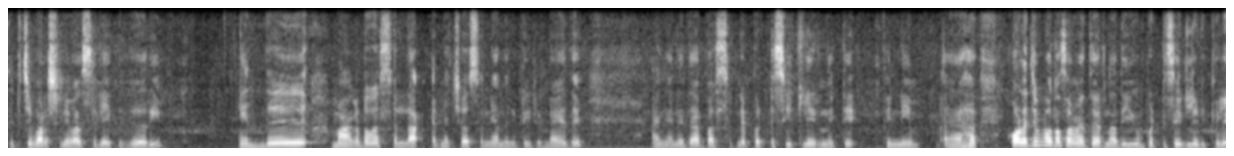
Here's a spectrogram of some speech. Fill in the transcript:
തിരിച്ച് വർഷനി ബസ്സിലേക്ക് കയറി എന്ത് മാഗട ബസ്സല്ല എൻ എച്ച് ബസ് തന്നെയാണ് കിട്ടിയിട്ടുണ്ടായത്. അങ്ങനെ ഇതാ ബസ്സിന്റെ പെട്ടി സീറ്റിലിരുന്നിട്ട് പിന്നെയും കോളേജിൽ പോകുന്ന സമയത്തായിരുന്നു അധികം പെട്ടി സീറ്റിലിരിക്കൽ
